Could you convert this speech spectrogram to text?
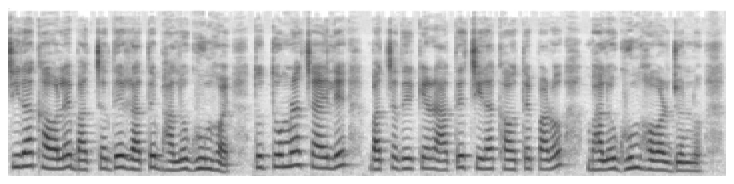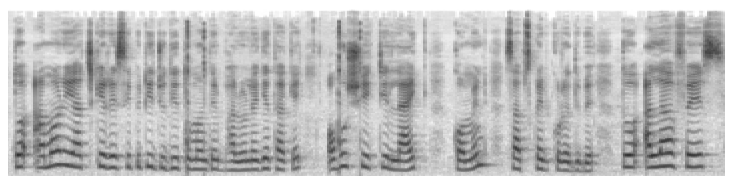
চিরা খাওয়ালে বাচ্চাদের রাতে ভালো ঘুম হয়। তো তোমরা চাইলে বাচ্চাদেরকে রাতে চিরা খাওয়াতে পারো ভালো ঘুম হওয়ার জন্য। তো আমার এই আজকের রেসিপিটি যদি তোমাদের ভালো লেগে থাকে, অবশ্যই একটি লাইক কমেন্ট সাবস্ক্রাইব করে দিবে। তো আল্লাহ হাফেজ।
